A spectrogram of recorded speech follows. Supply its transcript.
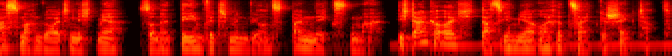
das machen wir heute nicht mehr, sondern dem widmen wir uns beim nächsten Mal. Ich danke euch, dass ihr mir eure Zeit geschenkt habt.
